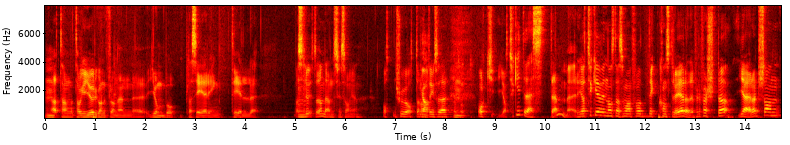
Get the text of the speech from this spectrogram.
Mm. Att han har tagit Djurgården från en uh, jumbo-placering till... Vad Mm. slutade han den säsongen? 7-8 Ja. någonting sådär. Mm. Och jag tycker inte det här stämmer. Jag tycker någonstans att man får dekonstruera det. För det första, Gerhardsson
